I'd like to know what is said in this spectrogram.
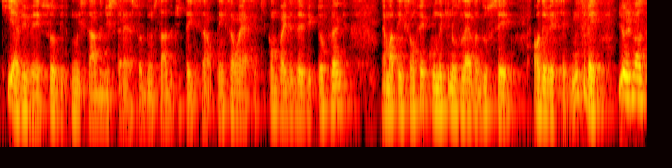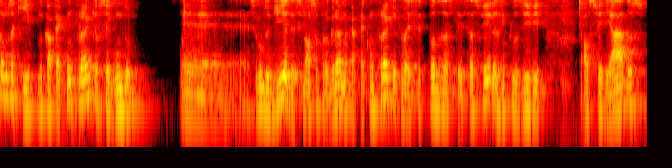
Que é viver sob um estado de estresse, sob um estado de tensão. Tensão essa que, como vai dizer Victor Frankl, é uma tensão fecunda que nos leva do ser ao dever ser. Muito bem, e hoje nós estamos aqui no Café com Frank, é o segundo, é, segundo dia desse nosso programa, Café com Frank, que vai ser todas as terças-feiras, inclusive aos feriados.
